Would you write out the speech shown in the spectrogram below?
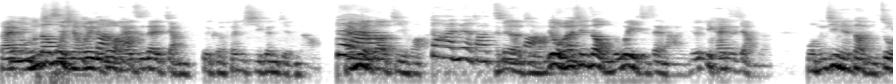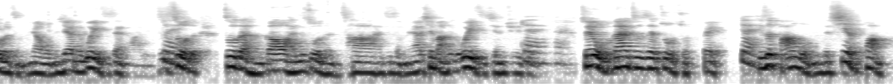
来，我们到目前为止都还是在讲这个分析跟检讨，对啊还没有到计划，都还没有到还没计划，有到计划，因为我们要先知道我们的位置在哪里。就一开始讲的，我们今年到底做了怎么样？我们现在的位置在哪里？是做的做的很高，还是做的很差，还是怎么样？先把那个位置先确定。对对所以我们刚才就是在做准备，对就是把我们的现况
